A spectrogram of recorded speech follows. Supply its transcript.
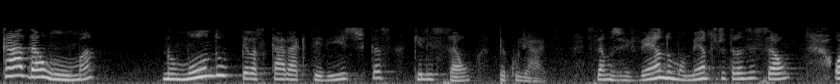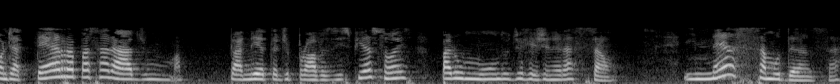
cada uma no mundo pelas características que lhes são peculiares. Estamos vivendo um momento de transição onde a Terra passará de um planeta de provas e expiações para um mundo de regeneração. E nessa mudança,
